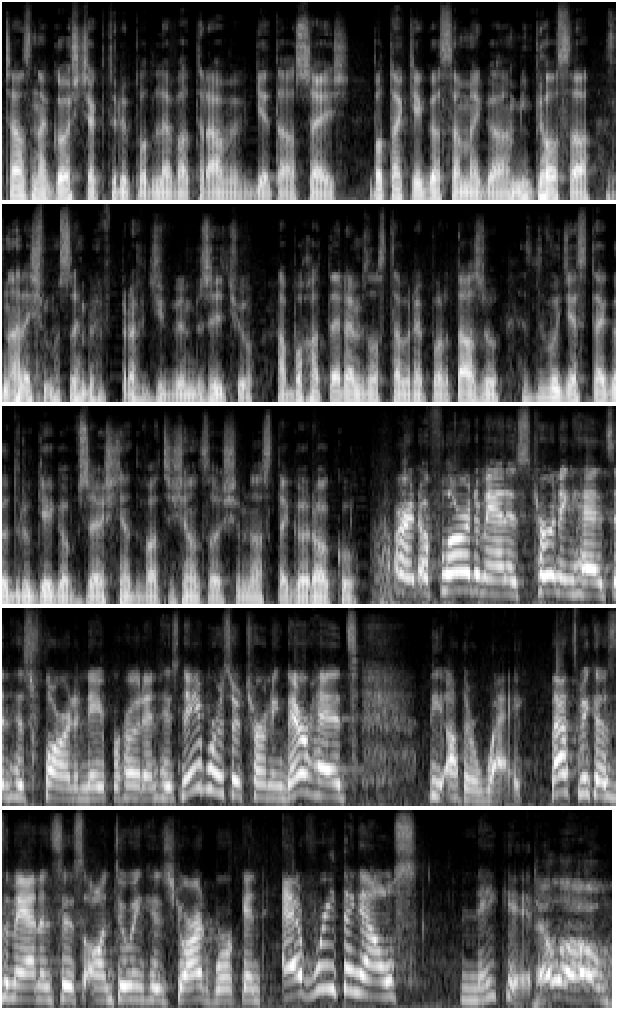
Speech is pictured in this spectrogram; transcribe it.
czas na gościa, który podlewa trawę w GTA 6, bo takiego samego Amigosa znaleźć możemy w prawdziwym życiu. A bohaterem został reportażu z 22 września 2018 roku. All right, a Florida man is turning heads in his Florida neighborhood, and his neighbors are turning their heads the other way. That's because the man insists on doing his yard work and everything else naked. Hello.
